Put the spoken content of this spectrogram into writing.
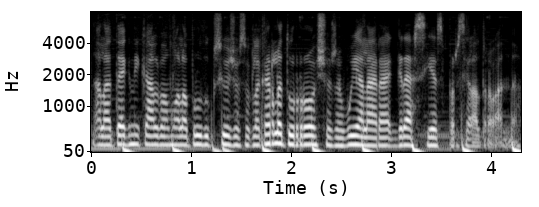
a la tècnica, Alba, a la producció. Jo sóc la Carla Torró, això és Avui a l'Ara. Gràcies per ser a l'altra banda.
